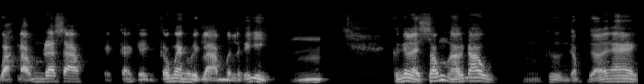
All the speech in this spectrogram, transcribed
hoạt động ra sao? Cái, cái công an việc làm mình là cái gì? Ừ. có nghĩa là sống ở đâu? Thường gặp gỡ ai?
